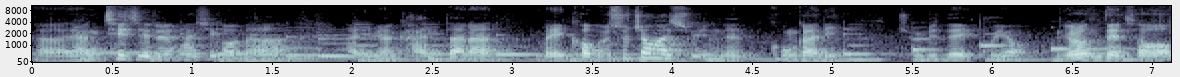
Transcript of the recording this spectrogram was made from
어, 양치질을 하시거나 아니면 간단한 메이크업을 수정할 수 있는 공간이 준비되어 있고요. 이런 데서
